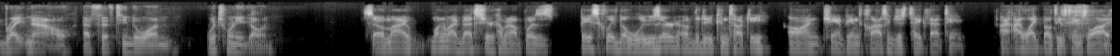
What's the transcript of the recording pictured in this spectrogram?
right now at 15 to 1, which one are you going? So my one of my bets here coming up was basically the loser of the Duke Kentucky on Champions Classic. Just take that team. I, I like both these teams a lot.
